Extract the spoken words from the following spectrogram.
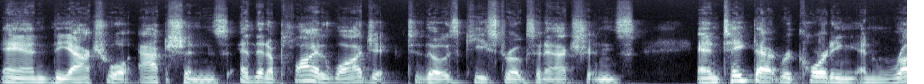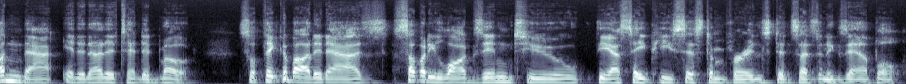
and the actual actions and then apply logic to those keystrokes and actions and take that recording and run that in an unattended mode. So think about it as somebody logs into the SAP system, for instance, as an example.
